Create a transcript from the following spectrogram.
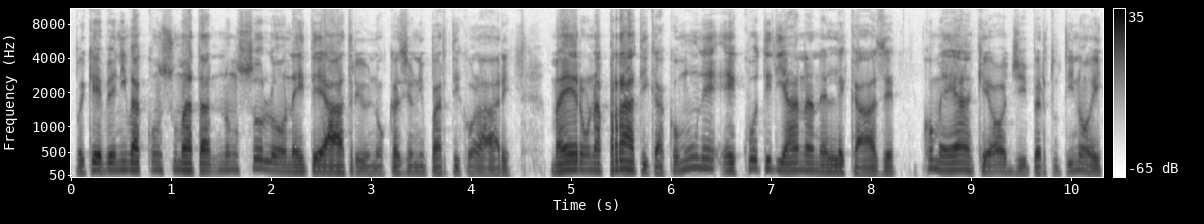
poiché veniva consumata non solo nei teatri o in occasioni particolari, ma era una pratica comune e quotidiana nelle case, come è anche oggi per tutti noi,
